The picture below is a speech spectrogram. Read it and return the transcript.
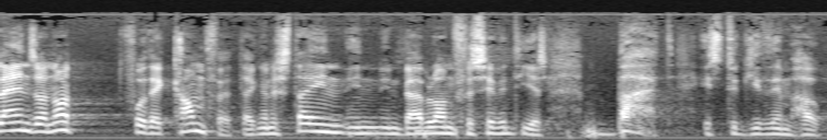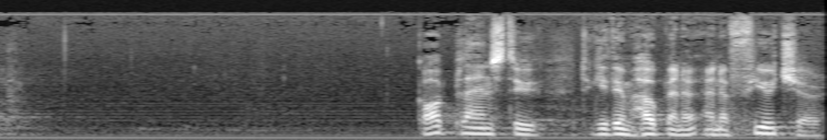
plans are not for their comfort. They're going to stay in, in, in Babylon for 70 years. But it's to give them hope. God plans to, to give them hope and a, and a future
